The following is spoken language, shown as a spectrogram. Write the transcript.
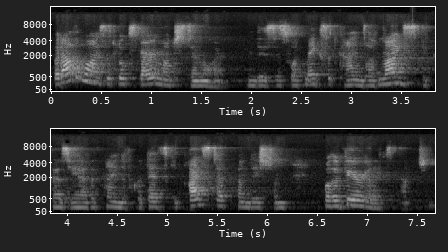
But otherwise, it looks very much similar. And this is what makes it kind of nice because you have a kind of Kotecký-Preiss type condition for the virial expansion.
